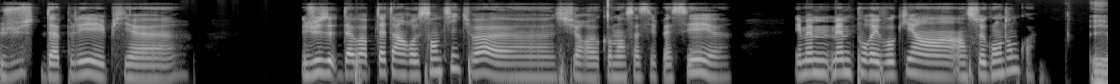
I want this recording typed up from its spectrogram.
juste d'appeler et puis euh, juste d'avoir peut-être un ressenti, tu vois, euh, sur comment ça s'est passé et même même pour évoquer un, un second don, quoi. Et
